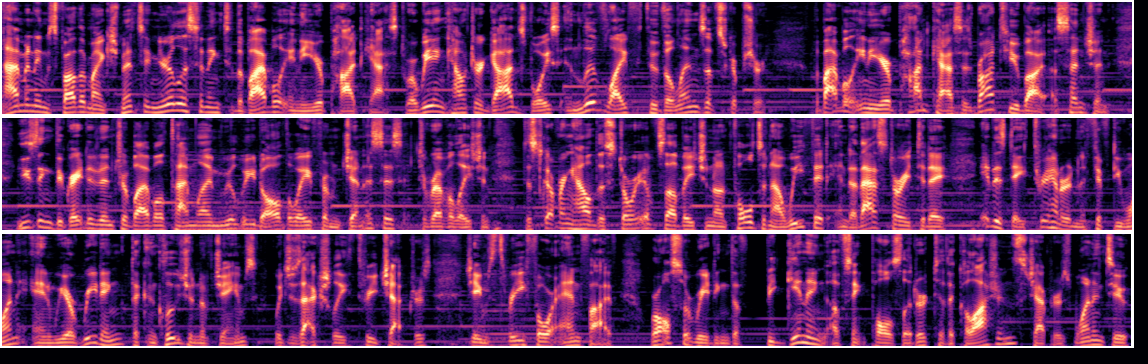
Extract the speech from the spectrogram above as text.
Hi, my name is Father Mike Schmitz, and you're listening to the Bible in a Year podcast, where we encounter God's voice and live life through the lens of Scripture. The Bible in a Year podcast is brought to you by Ascension. Using the Great Adventure Bible timeline, we'll read all the way from Genesis to Revelation, discovering how the story of salvation unfolds and how we fit into that story today. It is day 351, and we are reading the conclusion of James, which is actually three chapters James 3, 4, and 5. We're also reading the beginning of St. Paul's letter to the Colossians, chapters 1 and 2,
